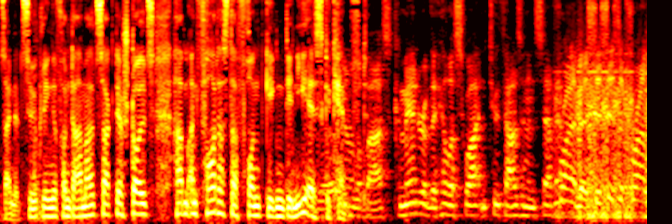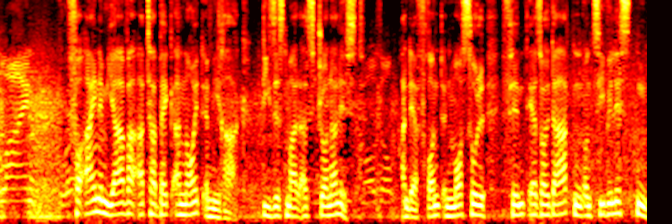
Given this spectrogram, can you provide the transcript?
Seine Zöglinge von damals, sagt er stolz, haben an vorderster Front gegen den IS gekämpft. Vor einem Jahr war Atterbeck erneut im Irak, dieses Mal als Journalist. An der Front in Mossul filmt er Soldaten und Zivilisten,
